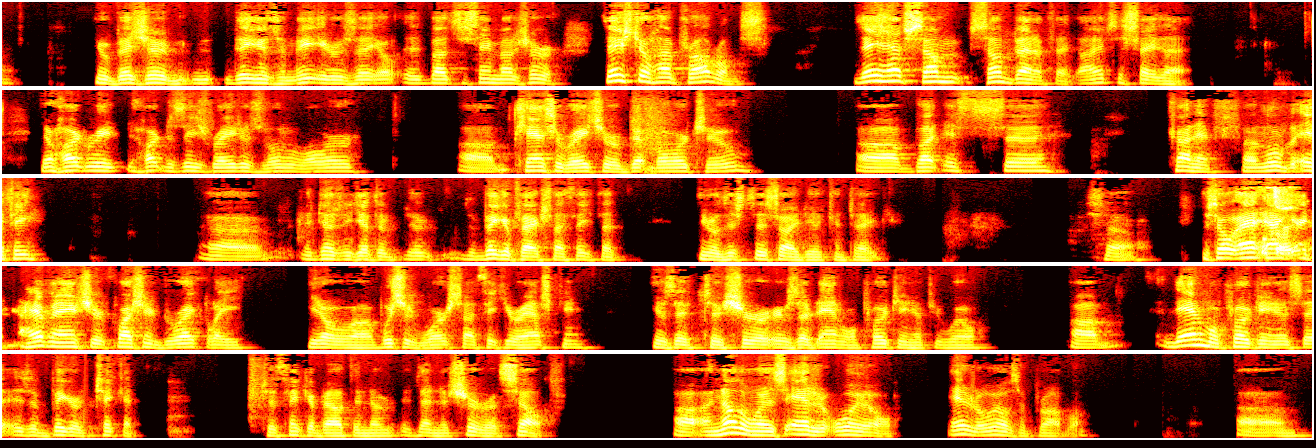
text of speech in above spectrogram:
you know, vegetarian vegans and meat eaters, they about the same amount of sugar. They still have problems. They have some some benefit. I have to say that their heart rate, heart disease rate is a little lower. Um, cancer rates are a bit lower too, uh, but it's uh, kind of a little bit iffy. Uh, it doesn't get the, the, the big effects I think that you know this this idea can take. So so I, I, I, haven't answered your question directly. You know, uh, which is worse? I think you're asking. Is it uh, sure? Is it animal protein, if you will? Um, the animal protein is a, is a bigger ticket to think about than the, than the sugar itself. Uh, another one is added oil. Added oil is a problem. Um,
